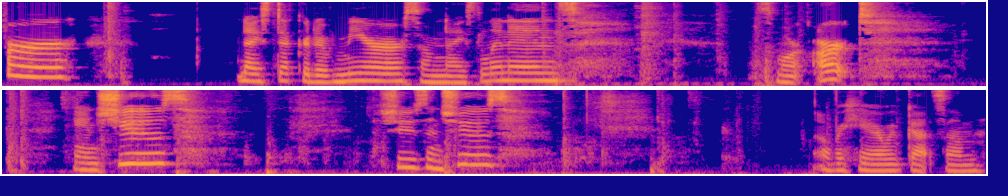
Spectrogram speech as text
fur, nice decorative mirror, some nice linens, more art, and shoes. Shoes and shoes. Over here, we've got some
